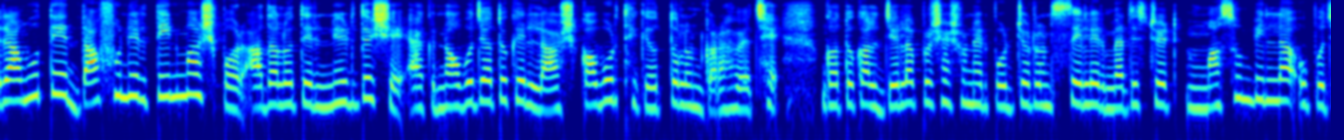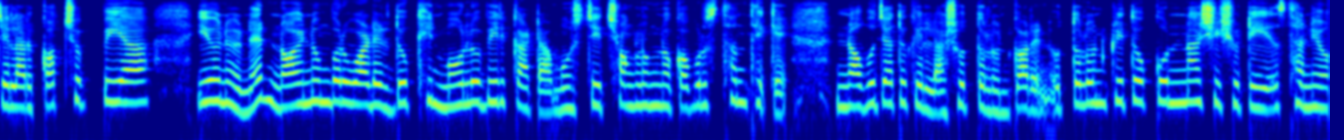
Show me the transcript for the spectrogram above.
রামুতে দাফনের তিন মাস পর আদালতের নির্দেশে এক নবজাতকের লাশ কবর থেকে উত্তোলন করা হয়েছে। গতকাল জেলা প্রশাসনের পর্যটন সেলের ম্যাজিস্ট্রেট মাসুম বিল্লা, উপজেলার কচ্ছপিয়া ইউনিয়নের নয় নম্বর ওয়ার্ডের দক্ষিণ মৌলবীর কাটা মসজিদ সংলগ্ন কবরস্থান থেকে নবজাতকের লাশ উত্তোলন করেন। উত্তোলনকৃত কন্যা শিশুটি স্থানীয়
